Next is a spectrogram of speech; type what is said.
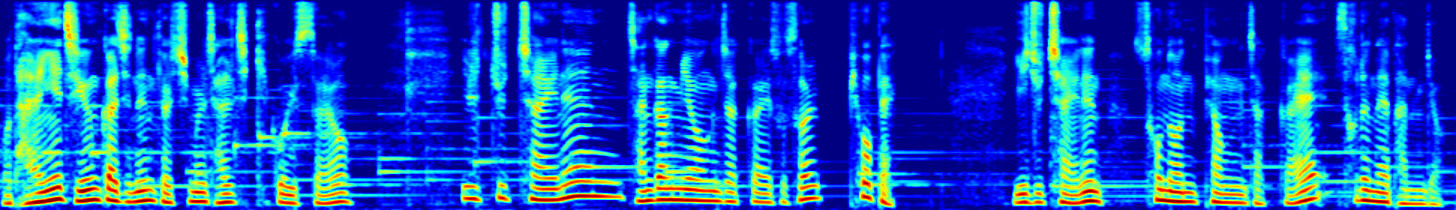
뭐 다행히 지금까지는 결심을 잘 지키고 있어요. 1주차에는 장강명 작가의 소설 표백, 2주차에는 손원평 작가의 서른의 반격,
